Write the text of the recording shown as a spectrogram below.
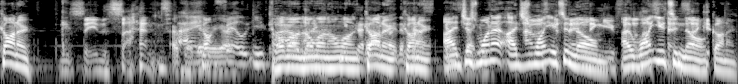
Connor, and see the sand. Okay, I here don't we go. feel you. Hold on, hold on, hold on, cut out Connor, Connor. I just want to, I just I want you to know. defending you for I want you to know, seconds. Connor.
